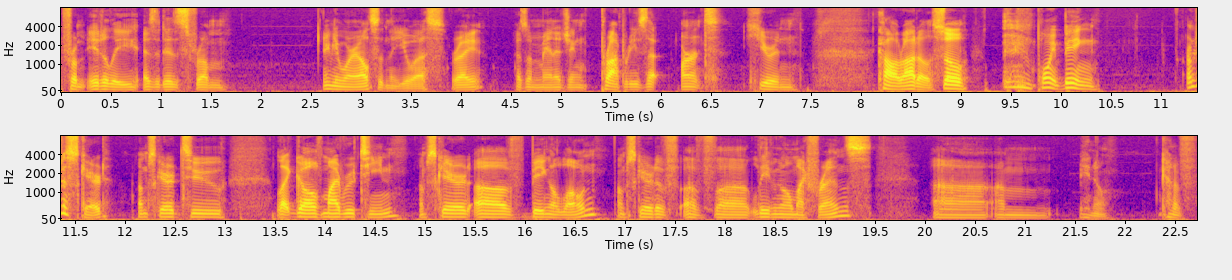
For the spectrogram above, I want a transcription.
from Italy as it is from anywhere else in the U.S., right? As I'm managing properties that aren't here in Colorado. So, point being, I'm just scared. I'm scared to let go of my routine. I'm scared of being alone. I'm scared of of uh, leaving all my friends. Uh, I'm, you know, kind of,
